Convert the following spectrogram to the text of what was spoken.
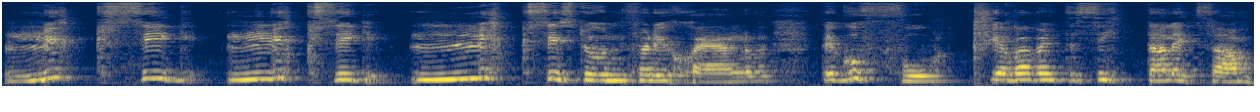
lyxig, lyxig, lyxig stund för dig själv. Det går fort, jag behöver inte sitta liksom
